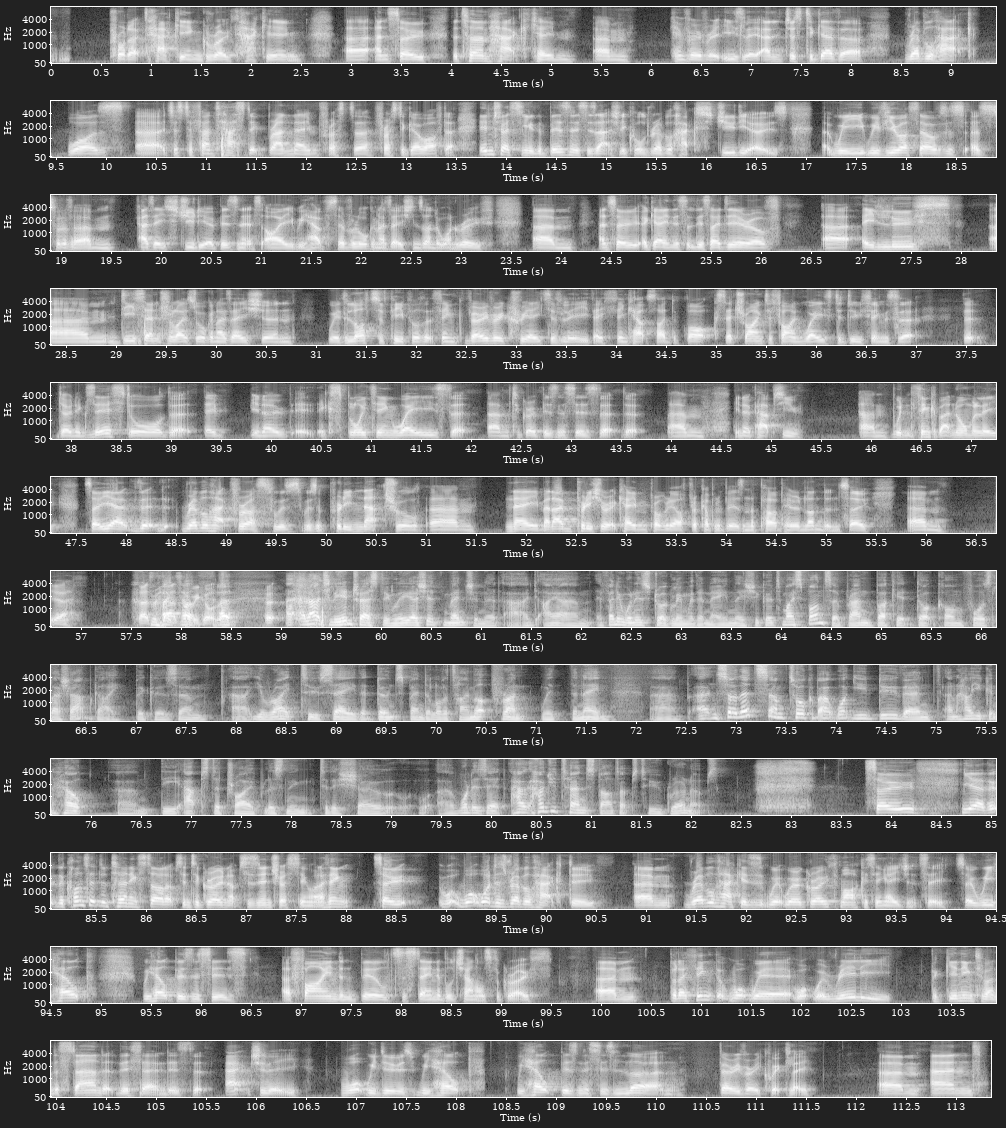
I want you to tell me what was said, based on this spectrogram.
product hacking, growth hacking, uh, and so the term hack came um, came very very easily. And just together, Rebel Hack was uh, just a fantastic brand name for us to for us to go after. Interestingly, the business is actually called Rebel Hack Studios. We we view ourselves as as sort of um, as a studio business, i.e., we have several organizations under one roof. Um, and so again, this this idea of uh, a loose, um, decentralized organization with lots of people that think very very creatively. They think outside the box. They're trying to find ways to do things that that don't exist or that they you know exploiting ways that um, to grow businesses that that um, you know perhaps you um, wouldn't think about normally. So yeah, the, the, Rebel Hack for us was was a pretty natural um, name, and I'm pretty sure it came probably after a couple of beers in the pub here in London. So um, yeah, that's, right. that's how we got there. Uh, and actually, interestingly, I should mention that I, I um, if anyone is struggling with a name, they should go to my sponsor, brandbucket.com forward slash app guy, because um, uh, you're right to say that don't spend a lot of time up front with the name. Uh, and so let's um, talk about what you do then and how you can help um, the Appster tribe listening to this show. Uh, what is it? How, how do you turn startups to grown ups? So, yeah, the, the concept of turning startups into grown-ups is an interesting one. I think so. What what does Rebel Hack do? Um, Rebel Hack is we're, we're, a growth marketing agency, so we help we help businesses uh, find and build sustainable channels for growth. Um, but I think that what we're what we're really beginning to understand at this end is that actually what we do is we help we help businesses learn very very quickly, um, and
